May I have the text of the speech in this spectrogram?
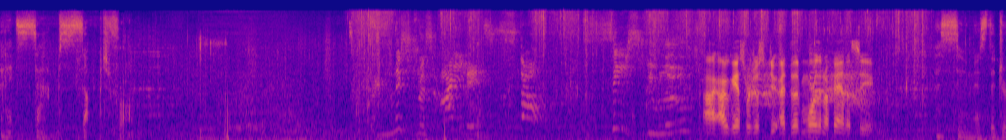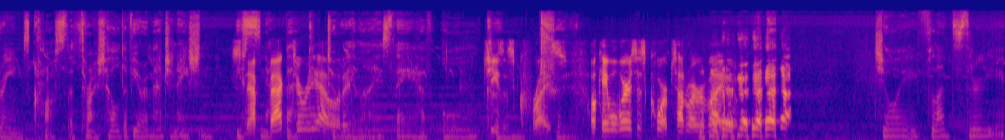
and its sap sucked from. Mistress Eyelids, stop! Cease, you loon! I, I guess we're just do- uh, more than a fantasy. As soon as the dreams cross the threshold of your imagination, you Snap snap, back back, to reality. To realize they have all Jesus Christ. true. Okay, well where's his corpse? How do I revive him? Joy floods through you.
